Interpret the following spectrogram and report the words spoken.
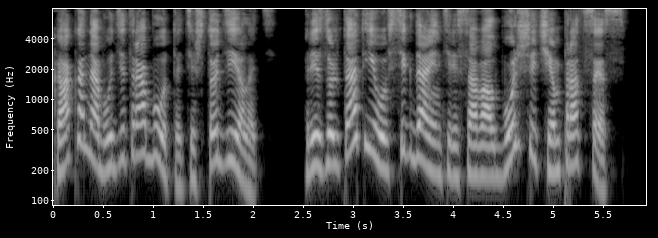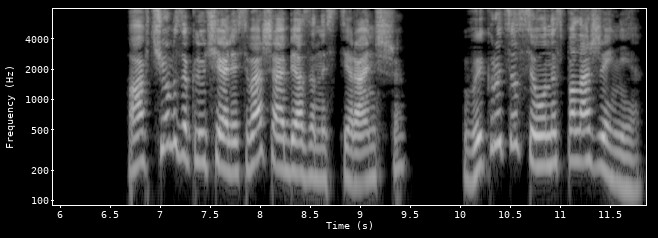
как она будет работать и что делать. Результат его всегда интересовал больше, чем процесс. «А в чем заключались ваши обязанности раньше?» Выкрутился он из положения.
